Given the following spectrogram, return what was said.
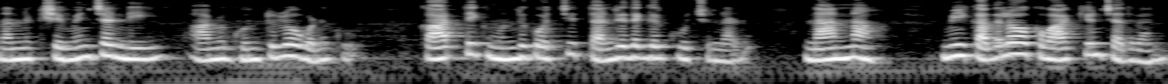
నన్ను క్షమించండి. ఆమె గొంతులో వణుకు. కార్తీక్ ముందుకు వచ్చి తండ్రి దగ్గర కూర్చున్నాడు. నాన్న మీ కథలో ఒక వాక్యం చదివాను.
